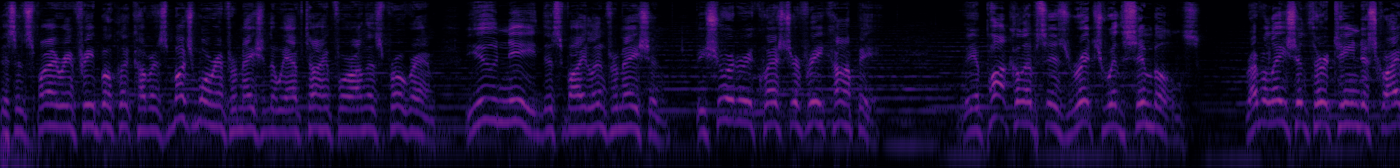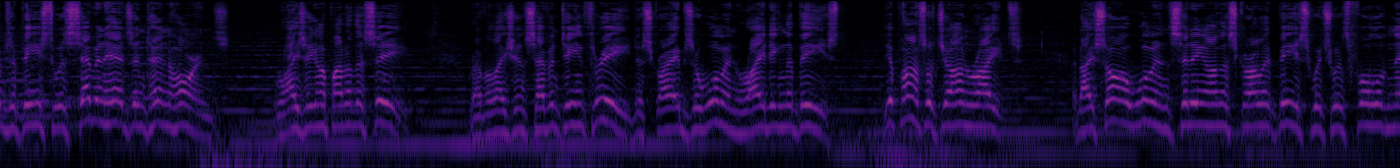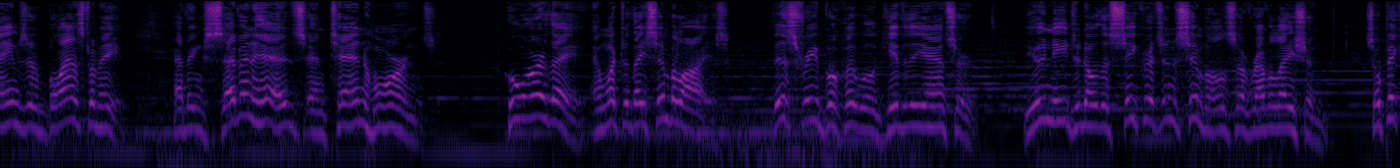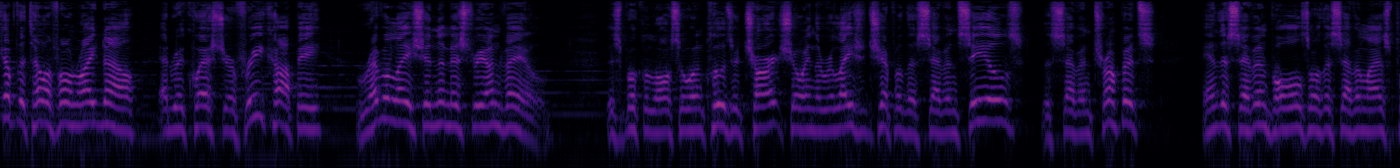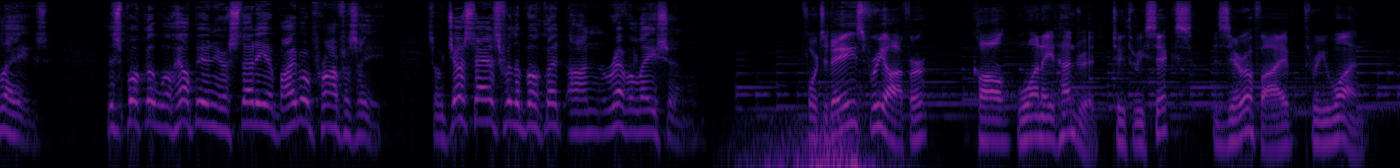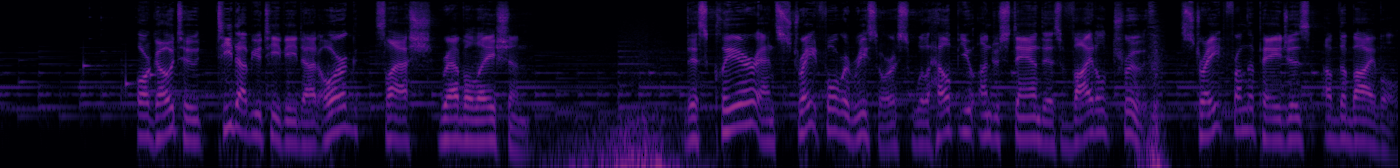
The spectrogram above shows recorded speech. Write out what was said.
This inspiring free booklet covers much more information than we have time for on this program. You need this vital information. Be sure to request your free copy. The apocalypse is rich with symbols. Revelation 13 describes a beast with seven heads and ten horns rising up out of the sea. Revelation 17:3 describes a woman riding the beast. The apostle John writes, "And I saw a woman sitting on the scarlet beast which was full of names of blasphemy, having seven heads and ten horns." Who are they and what do they symbolize? This free booklet will give the answer. You need to know the secrets and symbols of Revelation. So pick up the telephone right now and request your free copy, Revelation the Mystery Unveiled. This booklet also includes a chart showing the relationship of the seven seals, the seven trumpets, and the seven bowls or the seven last plagues. This booklet will help you in your study of Bible prophecy. So just ask for the booklet on Revelation. For today's free offer, call 1 800 236 0531 or go to twtv.org/revelation. This clear and straightforward resource will help you understand this vital truth straight from the pages of the Bible.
